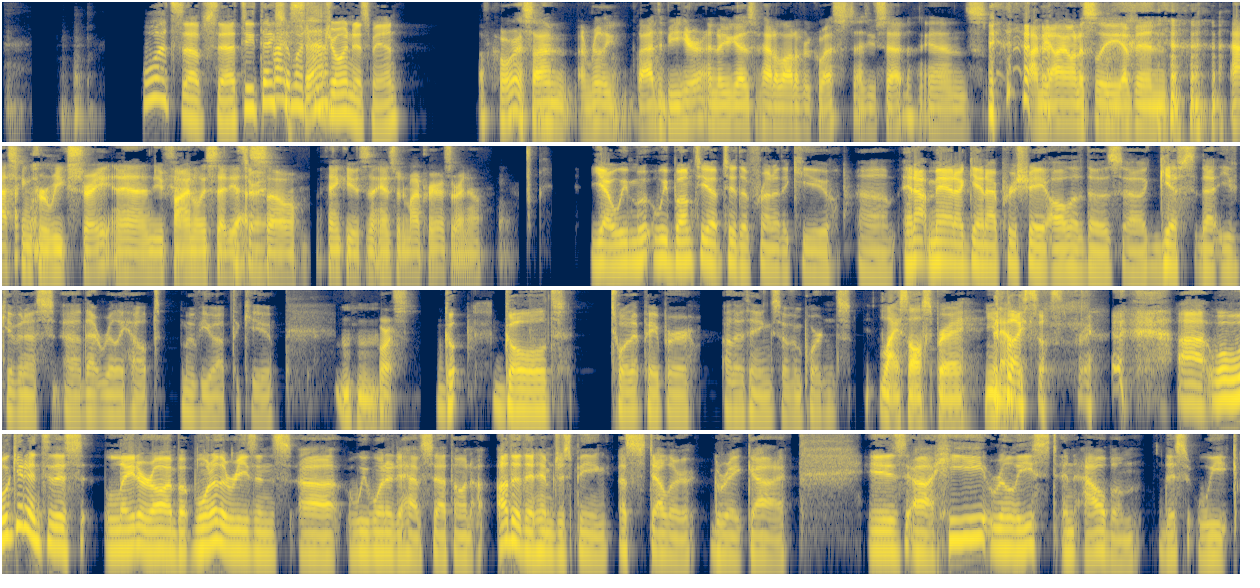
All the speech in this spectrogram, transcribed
What's up, Seth? Dude, thanks Hi, so much Seth. for joining us, man. Of course, I'm I'm really glad to be here. I know you guys have had a lot of requests, as you said, and I mean, I honestly have been asking for weeks straight, and you finally said yes. Right. So thank you. It's an answer to my prayers right now. Yeah, we mo- we bumped you up to the front of the queue, um, and I, man, again, I appreciate all of those uh, gifts that you've given us. Uh, that really helped move you up the queue. Mhm. Of course. Go- gold, toilet paper, other things of importance. Lysol spray. You know. Lysol spray. Uh, well, we'll get into this later on, but one of the reasons uh, we wanted to have Seth on, other than him just being a stellar, great guy, is uh, he released an album this week.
